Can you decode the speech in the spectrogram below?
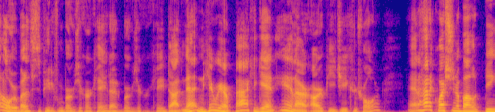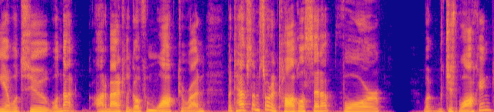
Hello everybody, this is Petey from BurgZerg Arcade at burgzergarcade.net and here we are back again in our RPG controller. And I had a question about being able to, well not automatically go from walk to run, but to have some sort of toggle set up for just walking.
